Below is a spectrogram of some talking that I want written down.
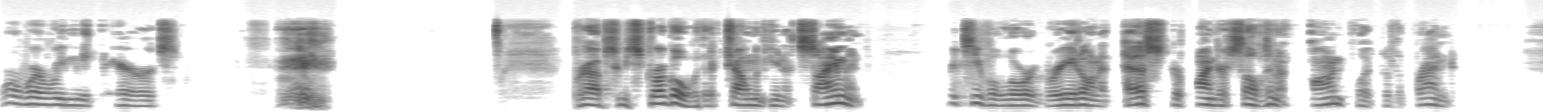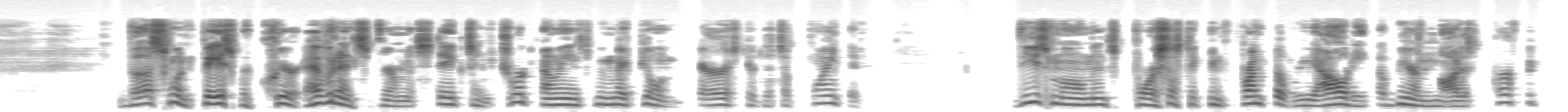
or where we make errors. Perhaps we struggle with a challenging assignment, receive a lower grade on a test, or find ourselves in a conflict with a friend. Thus, when faced with clear evidence of their mistakes and shortcomings, we might feel embarrassed or disappointed. These moments force us to confront the reality that we are not as perfect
